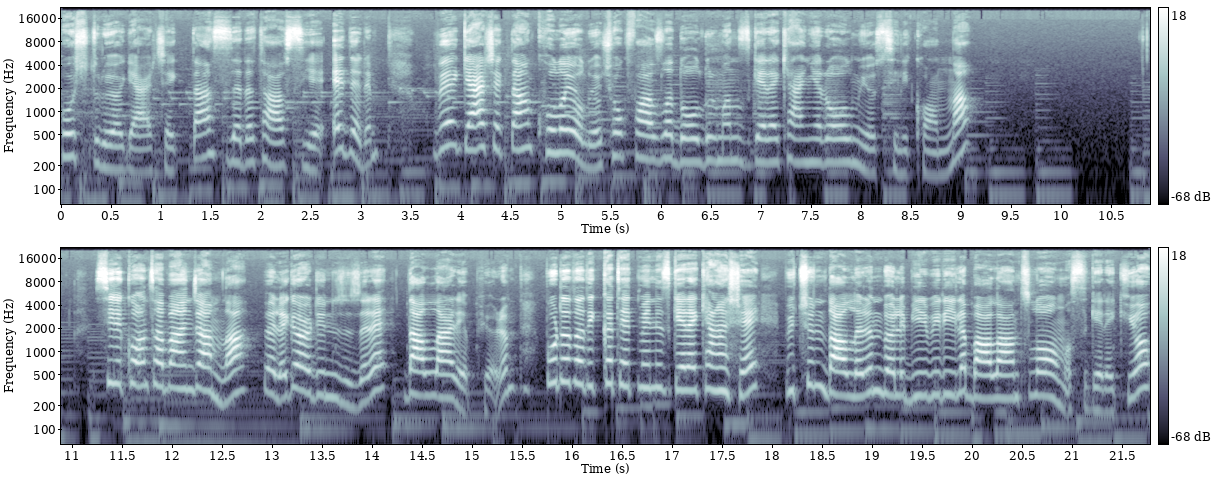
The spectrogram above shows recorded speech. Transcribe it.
hoş duruyor gerçekten. Size de tavsiye ederim. Ve gerçekten kolay oluyor. Çok fazla doldurmanız gereken yer olmuyor silikonla. Silikon tabancamla böyle gördüğünüz üzere dallar yapıyorum. Burada da dikkat etmeniz gereken şey bütün dalların böyle birbiriyle bağlantılı olması gerekiyor.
